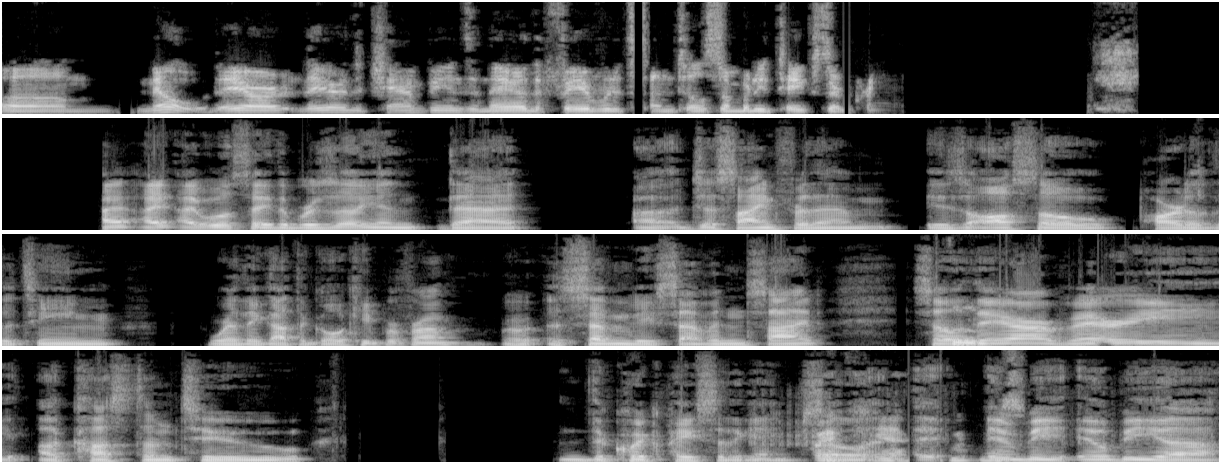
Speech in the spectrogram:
um, no, they are they are the champions and they are the favorites until somebody takes their crown. I, I, I will say the Brazilian that uh, just signed for them is also part of the team where they got the goalkeeper from, or a 77 side. So Hmm. they are very accustomed to the quick pace of the game. So Quick, yeah, it, it'll be it'll be uh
